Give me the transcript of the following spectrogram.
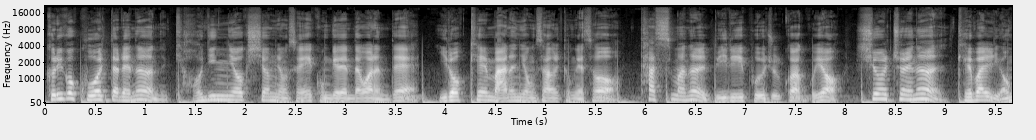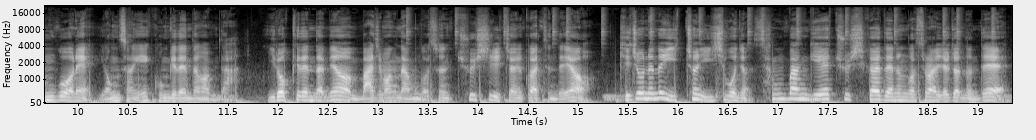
그리고 9월 달에는 견인력 시험 영상이 공개된다고 하는데 이렇게 많은 영상을 통해서 타스만을 미리 보여줄 것 같고요. 10월 초에는 개발 연구원의 영상이 공개된다고 합니다. 이렇게 된다면 마지막 남은 것은 출시 일정일 것 같은데요. 기존에는 2025년 상반기에 출시가 되는 것으로 알려졌는데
